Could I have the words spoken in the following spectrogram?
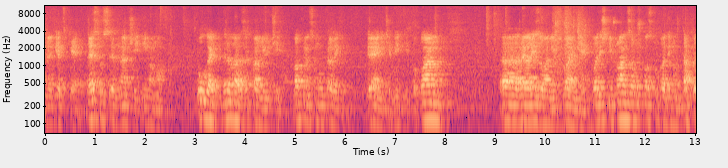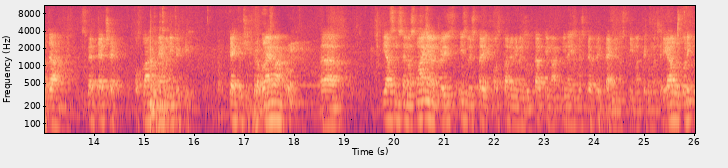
energetske resurse, znači imamo ugalj, drva, zahvaljujući lokalnoj samoupravi, grejanje će biti po planu, E, realizovan i usvojen je godišnji plan za ovu školsku godinu, tako da sve teče po planu, nema nikakvih tekućih problema. E, Ja sam se naslanjao kroz izveštaj o stvarenim rezultatima i na izveštaj o pripremljenosti imate u materijalu. Koliko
